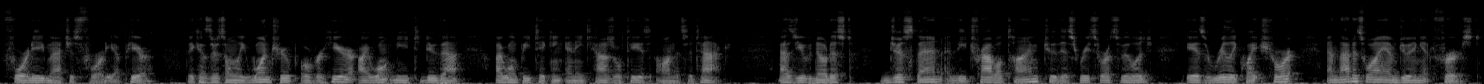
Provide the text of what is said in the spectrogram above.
40 matches 40 up here. Because there's only one troop over here, I won't need to do that. I won't be taking any casualties on this attack. As you've noticed just then, the travel time to this resource village is really quite short, and that is why I'm doing it first.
